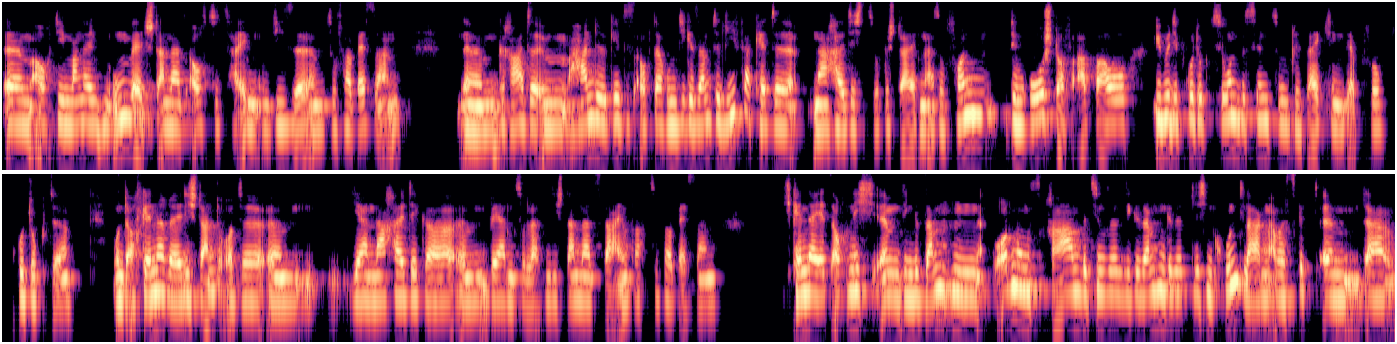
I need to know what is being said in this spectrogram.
ähm, auch die mangelnden Umweltstandards aufzuzeigen und diese ähm, zu verbessern. Ähm, gerade im Handel geht es auch darum, die gesamte Lieferkette nachhaltig zu gestalten. Also von dem Rohstoffabbau über die Produktion bis hin zum Recycling der Pro Produkte und auch generell die Standorte ähm, ja nachhaltiger ähm, werden zu lassen, die Standards da einfach zu verbessern. Ich kenne da jetzt auch nicht ähm, den gesamten Ordnungsrahmen beziehungsweise die gesamten gesetzlichen Grundlagen, aber es gibt ähm, da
